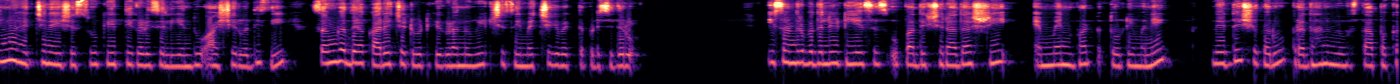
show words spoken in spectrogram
ಇನ್ನೂ ಹೆಚ್ಚಿನ ಯಶಸ್ಸು ಕೀರ್ತಿ ಗಳಿಸಲಿ ಎಂದು ಆಶೀರ್ವದಿಸಿ ಸಂಘದ ಕಾರ್ಯಚಟುವಟಿಕೆಗಳನ್ನು ವೀಕ್ಷಿಸಿ ಮೆಚ್ಚುಗೆ ವ್ಯಕ್ತಪಡಿಸಿದರು. ಈ ಸಂದರ್ಭದಲ್ಲಿ ಟಿಎಸ್ಎಸ್ ಉಪಾಧ್ಯಕ್ಷರಾದ ಶ್ರೀ ಎಂಎನ್ ಭಟ್ ತೋಟಿಮನಿ, ನಿರ್ದೇಶಕರು, ಪ್ರಧಾನ ವ್ಯವಸ್ಥಾಪಕ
